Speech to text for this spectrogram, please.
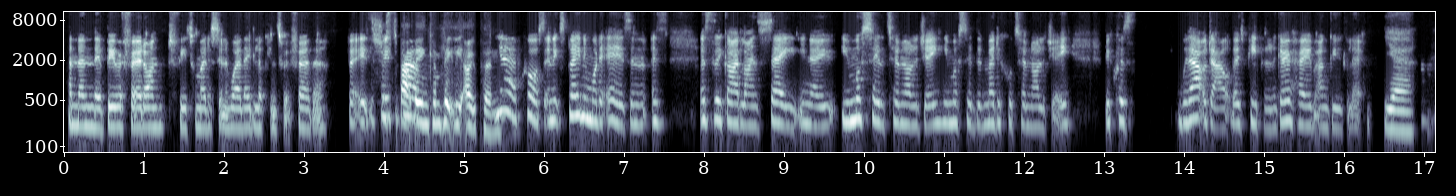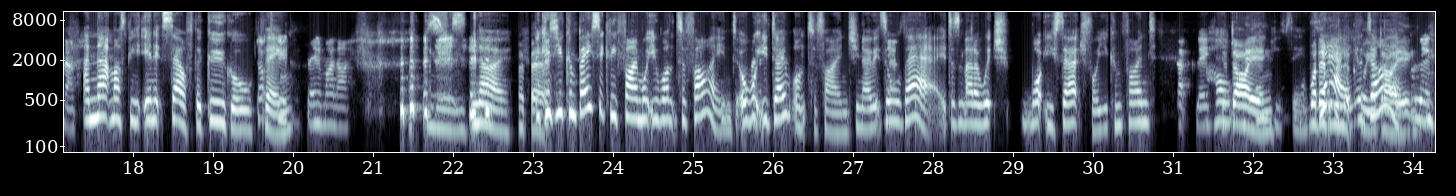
And then they'd be referred on to fetal medicine where they'd look into it further but it's, it's just it's about, about, being completely open yeah of course and explaining what it is and as as the guidelines say you know you must say the terminology you must say the medical terminology because without a doubt, those people are going to go home and Google it. Yeah. And that must be in itself the Google Dr. thing. in my life. mm, no, because you can basically find what you want to find or what you don't want to find. You know, it's yeah. all there. It doesn't matter which what you search for. You can find exactly. You're dying. Whatever oh, yeah, you look for, you're dying. You're dying.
